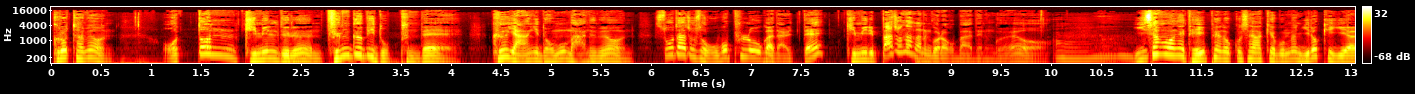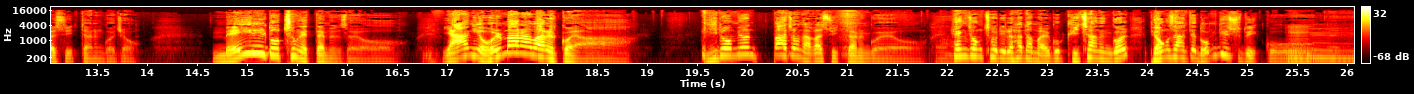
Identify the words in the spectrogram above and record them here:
그렇다면 어떤 기밀들은 등급이 높은데 그 양이 너무 많으면 쏟아져서 오버플로우가 날 때 기밀이 빠져나가는 거라고 봐야 되는 거예요. 어. 이 상황에 대입해 놓고 생각해 보면 이렇게 이해할 수 있다는 거죠. 매일 도청했다면서요. 양이 얼마나 많을 거야. 이러면 빠져나갈 수 있다는 거예요. 행정 처리를 하다 말고 귀찮은 걸 병사한테 넘길 수도 있고, 음.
